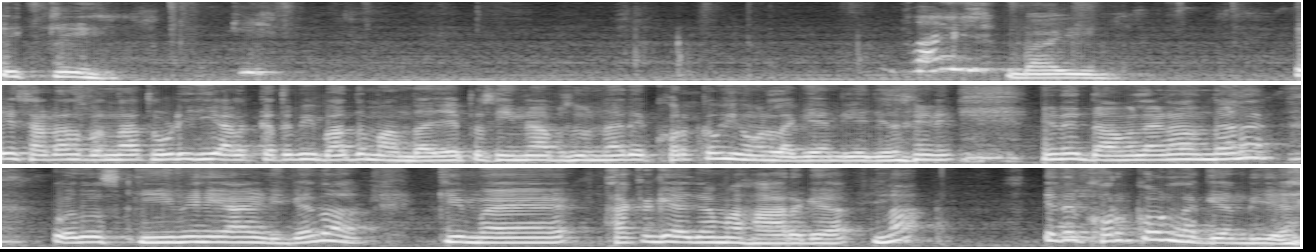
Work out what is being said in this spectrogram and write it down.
21 ਬਾਈ। ਇਹ ਸਾਡਾ ਬੰਦਾ ਥੋੜੀ ਜੀ ਹਲਕਤ ਵੀ ਵੱਧ ਮੰਨਦਾ, ਜੇ ਪਸੀਨਾ ਪਸੂਨਾ ਤੇ ਖੁਰਕ ਵੀ ਹੋਣ ਲੱਗ ਜਾਂਦੀ ਹੈ। ਜਦੋਂ ਇਹਨੇ ਇਹਨੇ ਦਮ ਲੈਣਾ ਹੁੰਦਾ ਨਾ, ਉਦੋਂ ਸਕੀਮ ਇਹ ਆਏ ਨਹੀਂ ਕਹਿੰਦਾ ਕਿ ਮੈਂ ਥੱਕ ਗਿਆ ਜਾਂ ਮੈਂ ਹਾਰ ਗਿਆ। ਨਾ, ਇਹਦੇ ਖੁਰਕ ਹੋਣ ਲੱਗ ਜਾਂਦੀ ਹੈ।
